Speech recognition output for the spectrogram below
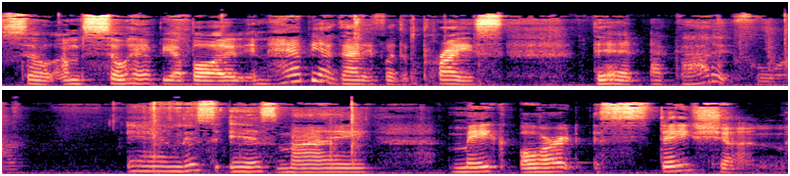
So I'm so happy I bought it. And happy I got it for the price that I got it for. And this is my Make Art Station.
